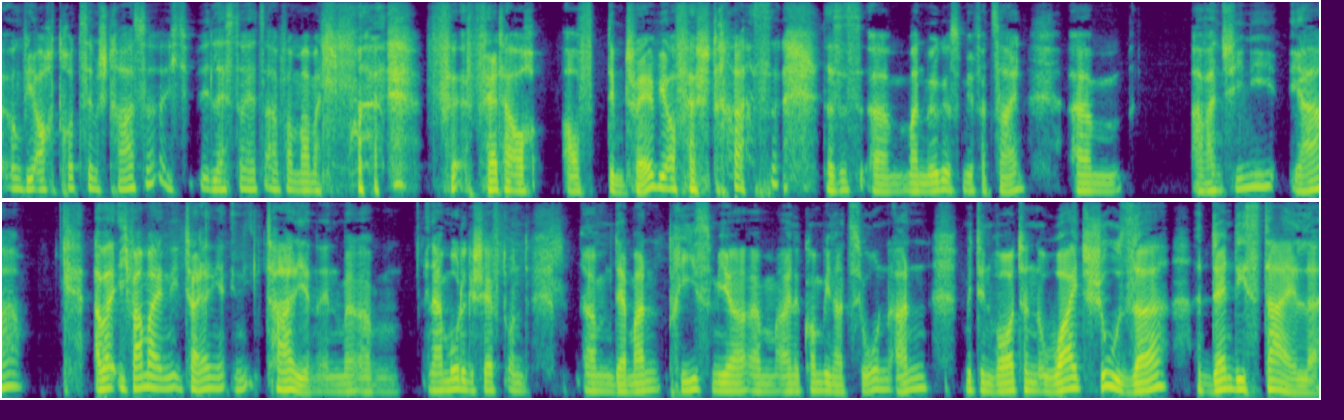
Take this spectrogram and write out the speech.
irgendwie auch trotzdem Straße. Ich lässt da jetzt einfach mal manchmal, fährt er auch auf dem Trail wie auf der Straße. Das ist, ähm, man möge es mir verzeihen. Ähm, Avancini, ja. Aber ich war mal in Italien, in Italien, in, ähm, in einem Modegeschäft und ähm, der Mann pries mir ähm, eine Kombination an mit den Worten White Shoes, Dandy Style.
